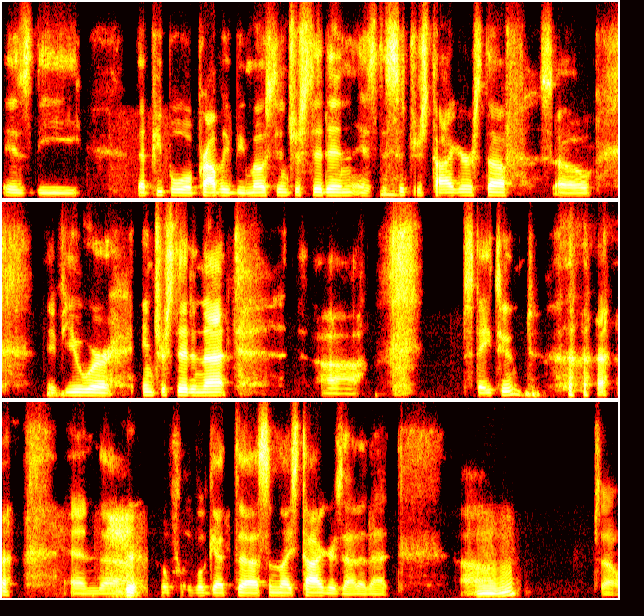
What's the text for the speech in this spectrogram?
is the that people will probably be most interested in is the citrus tiger stuff. So if you were interested in that, uh, stay tuned. and uh, Sure. hopefully we'll get uh, some nice tigers out of that. Um, hmm So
